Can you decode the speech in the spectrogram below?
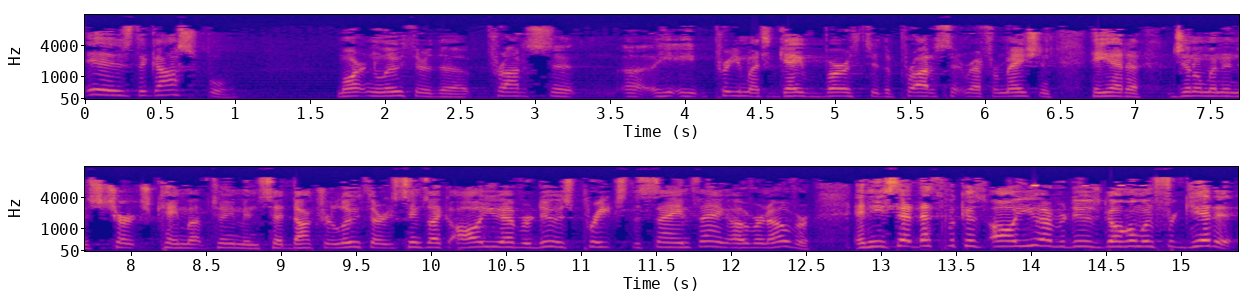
is the gospel? Martin Luther, the Protestant, uh, he, he, pretty much gave birth to the Protestant Reformation. He had a gentleman in his church came up to him and said, Dr. Luther, it seems like all you ever do is preach the same thing over and over. And he said, that's because all you ever do is go home and forget it.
